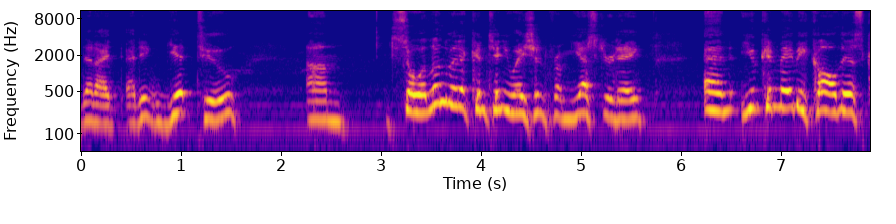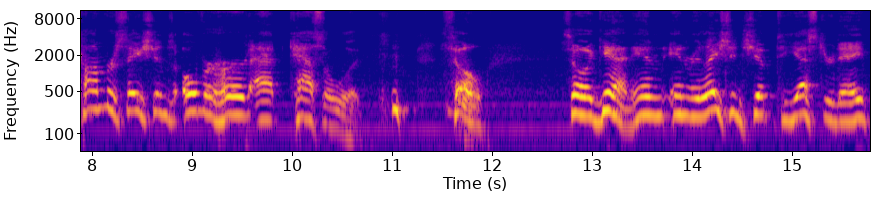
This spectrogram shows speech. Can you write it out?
that I, I didn't get to. Um, so a little bit of continuation from yesterday, and you can maybe call this conversations overheard at Castlewood. so, so again, in in relationship to yesterday,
